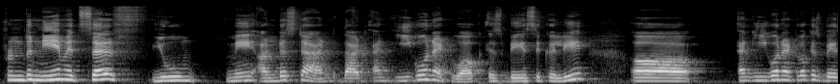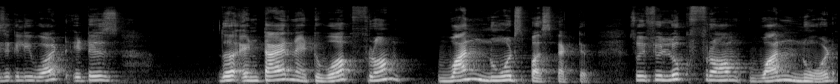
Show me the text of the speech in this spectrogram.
From the name itself, you may understand that an ego network is basically, uh, an ego network is basically what? It is the entire network from one node's perspective. So if you look from one node,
